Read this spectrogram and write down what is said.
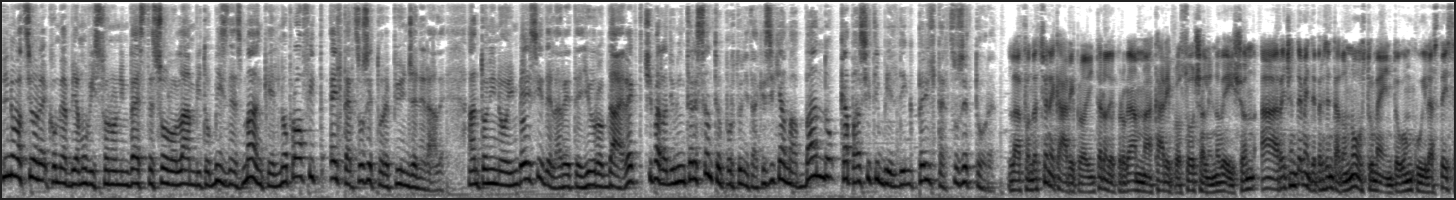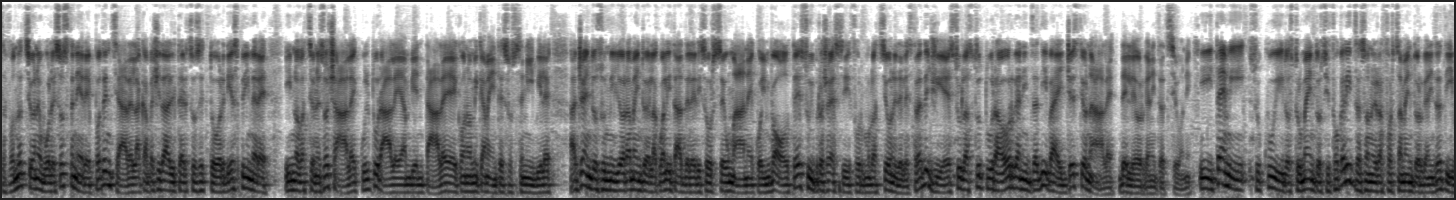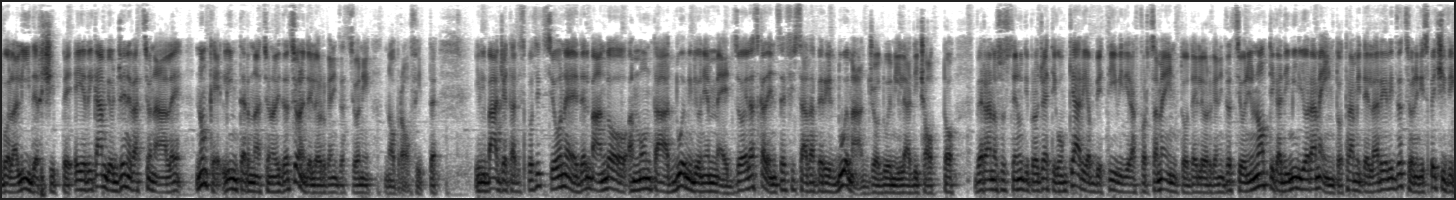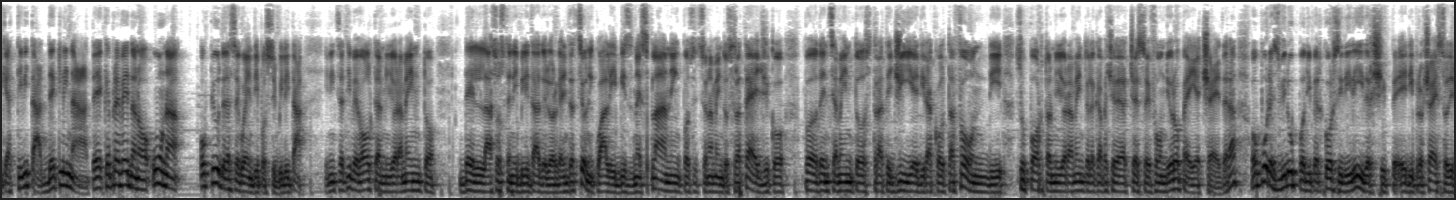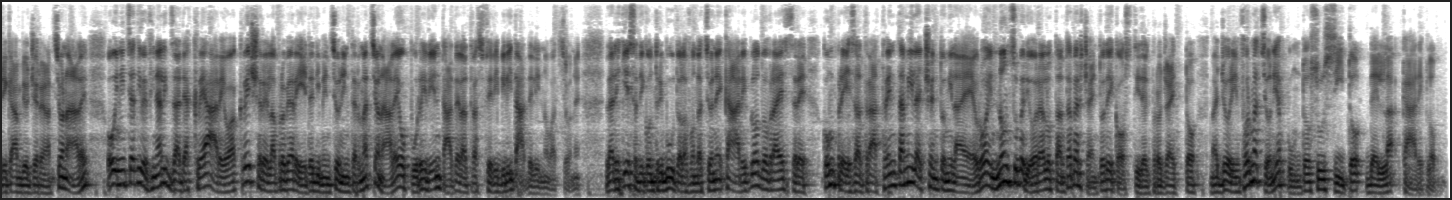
L'innovazione, come abbiamo visto, non investe solo l'ambito business ma anche il no profit e il terzo settore più in generale. Antonino Imbesi della rete Europe Direct ci parla di un'interessante opportunità che si chiama Bando Capacity Building per il terzo settore. La Fondazione Caripro all'interno del programma Caripro Social Innovation ha recentemente presentato un nuovo strumento con cui la stessa fondazione vuole sostenere e potenziare la capacità del terzo settore di esprimere innovazione sociale, culturale e ambientale economicamente sostenibile agendo sul miglioramento della qualità delle risorse umane coinvolte, sui processi di formulazione delle strategie e sulla struttura organizzativa e gestionale delle organizzazioni. I temi su cui lo strumento si focalizza sono il rafforzamento organizzativo, la leadership e il ricambio generazionale, nonché l'internazionalizzazione delle organizzazioni no profit. Il budget a disposizione del bando ammonta a 2 milioni e mezzo e la scadenza è fissata per il 2 maggio 2018. Verranno sostenuti progetti con chiari obiettivi di rafforzamento delle organizzazioni in un'ottica di miglioramento tramite la realizzazione di specifiche attività declinate che prevedano una o più delle seguenti possibilità. Iniziative volte al miglioramento della sostenibilità delle organizzazioni, quali business planning, posizionamento strategico, potenziamento strategie di raccolta fondi, supporto al miglioramento delle capacità di accesso ai fondi europei, eccetera, oppure sviluppo di percorsi di leadership e di processo di ricambio generazionale, o iniziative finalizzate a creare o a crescere la propria rete dimensione internazionale oppure orientate alla trasferibilità dell'innovazione. La richiesta di contributo alla Fondazione CARI Cariplo dovrà essere compresa tra 30.000 e 100.000 euro e non superiore all'80% dei costi del progetto. Maggiori informazioni appunto sul sito della Cariplo.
